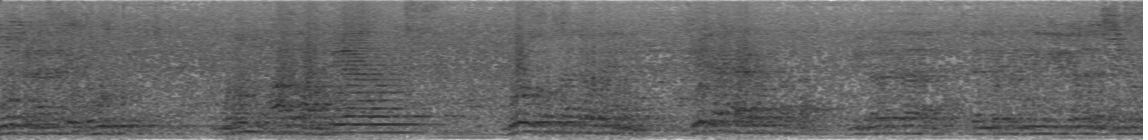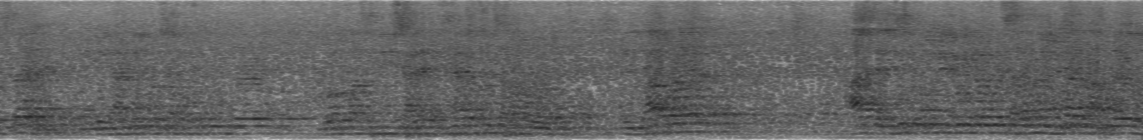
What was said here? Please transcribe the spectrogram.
योग करण्यासाठी म्हणून आज भारतीय योग संस्थांच्या जे काही कार्यक्रम करतात मी खरंच त्यांचे प्रतिनिधी लक्ष्मी म्हणजे वर्षापासून जवळपास मी शाळेत असण्यापासून सहभागी होतो आणि त्यामुळे आज त्यांची सर्वांना विचारलं आपल्याला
